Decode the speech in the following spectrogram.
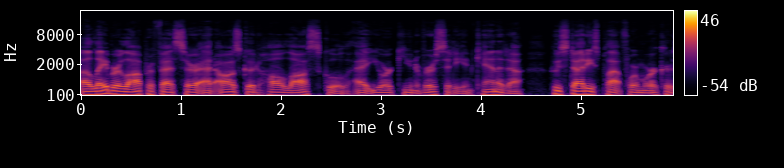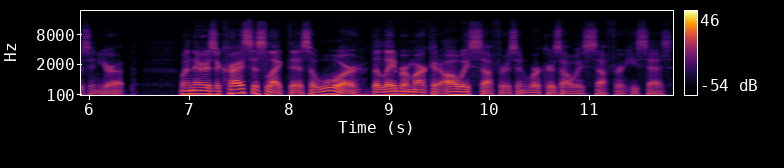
a labor law professor at Osgoode Hall Law School at York University in Canada, who studies platform workers in Europe. When there is a crisis like this, a war, the labor market always suffers and workers always suffer, he says.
